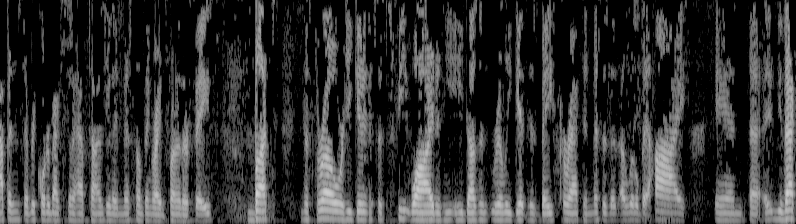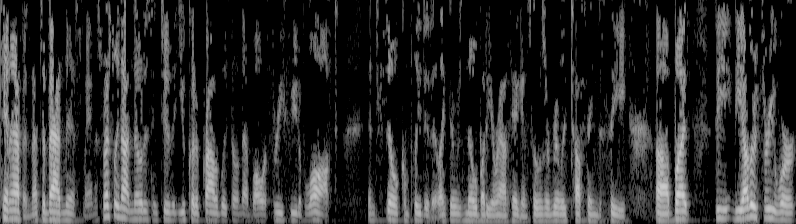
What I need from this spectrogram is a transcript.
happens. Every quarterback's going to have times where they miss something right in front of their face. But the throw where he gets his feet wide and he, he doesn't really get his base correct and misses it a little bit high, and uh, that can happen. That's a bad miss, man. Especially not noticing too that you could have probably thrown that ball with three feet of loft and still completed it. Like there was nobody around Higgins, so it was a really tough thing to see. Uh, but the the other three were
